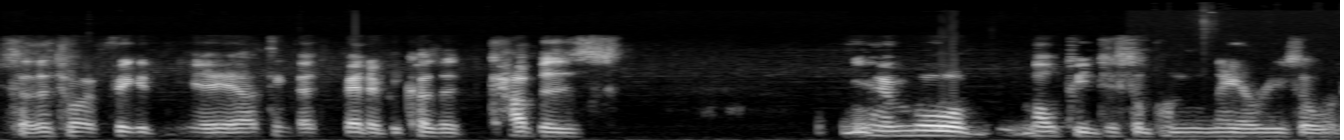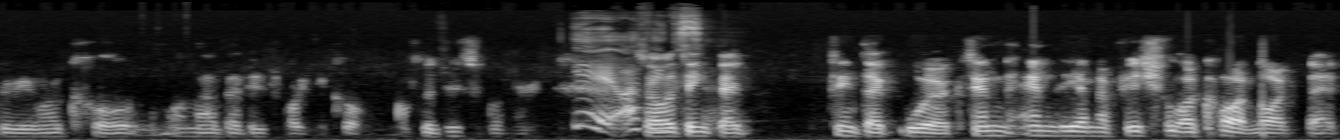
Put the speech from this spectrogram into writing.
So that's why I figured. Yeah, I think that's better because it covers, you know, more multidisciplinaries or whatever you want to call it. Well, no, that is what you call multidisciplinary. Yeah, I so I think think that think that works, and and the unofficial, I quite like that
